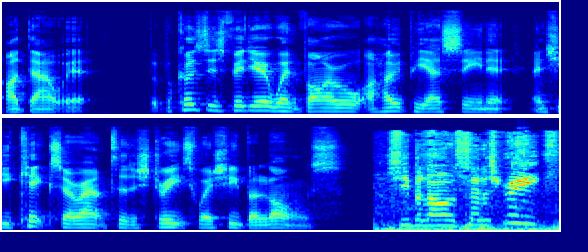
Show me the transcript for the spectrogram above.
I doubt it. But because this video went viral, I hope he has seen it and she kicks her out to the streets where she belongs. She belongs to the streets.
